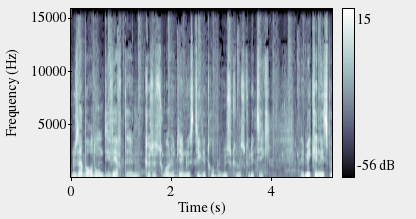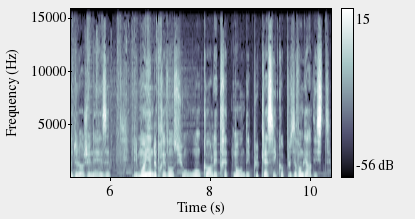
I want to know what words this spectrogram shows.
nous abordons divers thèmes, que ce soit le diagnostic des troubles musculo-squelettiques, les mécanismes de leur genèse, les moyens de prévention ou encore les traitements des plus classiques aux plus avant-gardistes.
